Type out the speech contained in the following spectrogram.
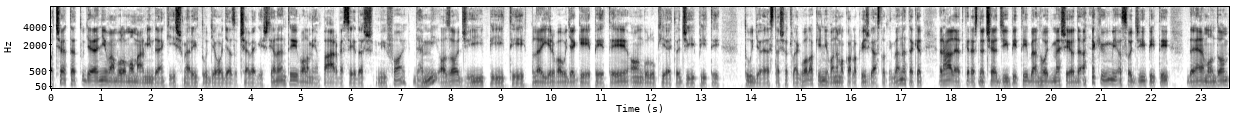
A csetet ugye nyilvánvalóan ma már mindenki ismeri, tudja, hogy ez a csevegést jelenti, valamilyen párbeszédes műfaj, de mi az a GPT? Leírva ugye GPT, angolul kiejtve GPT tudja ezt esetleg valaki, nyilván nem akarlak vizsgáztatni benneteket, rá lehet keresni a chat GPT-ben, hogy meséld el nekünk mi az, hogy GPT, de elmondom.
